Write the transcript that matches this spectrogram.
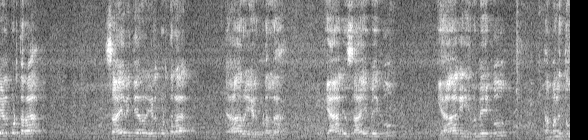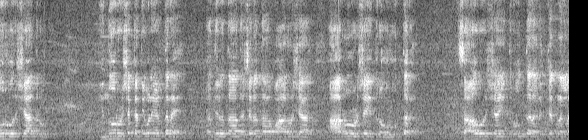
ಹೇಳ್ಕೊಡ್ತಾರ? ಸಾಯ ವಿದ್ಯಾರು ಹೇಳ್ಕೊಡ್ತಾರ? ಯಾರು ಹೇಳ್ಕೊಡಲ್ಲ. ಯಾಗ ಸಾಯಬೇಕು, ಯಾಗ ಇರಬೇಕು, ನಮ್ಮಲ್ಲಿ ನೂರು ವರ್ಷ ಆದರೂ. ಇನ್ನೂರು ವರ್ಷ ಕಥೆಗಳು ಹೇಳ್ತಾರೆ. ಅತಿರಥ, ದಶರಥ ಮಹಾರುಷ ಆರುನೂರು ವರ್ಷ ಇದ್ದರು ಅವರು ಉತ್ತರ ಸಾವಿರ ವರ್ಷ ಇದ್ದರು ಉತ್ತರ ಹರಿಶ್ಚಂದ್ರಲ್ಲ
